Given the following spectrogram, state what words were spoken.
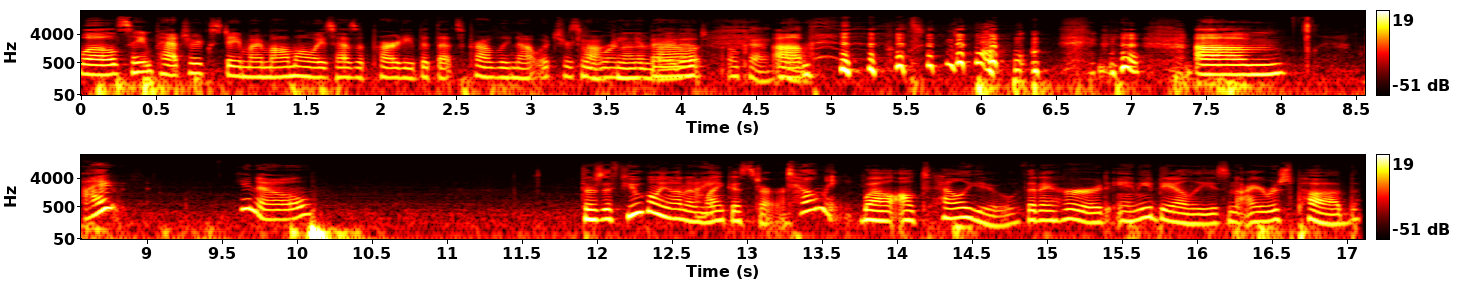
Well, St. Patrick's Day, my mom always has a party, but that's probably not what you're So we're talking not about. invited? Okay, Um, um, I, you know, There's a few going on in Lancaster. Tell me. Well, I'll tell you that I heard Annie Bailey's, an Irish pub,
